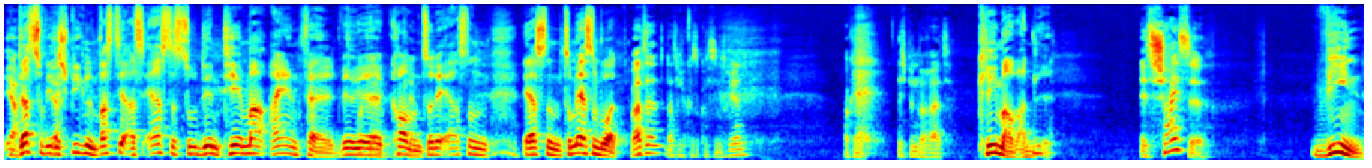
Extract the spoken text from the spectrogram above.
Ja, das zu ja. widerspiegeln, was dir als erstes zu dem Thema einfällt. Wir Okay, kommen zu der ersten, ersten, zum ersten Wort. Warte, lass mich kurz konzentrieren. Okay, ich bin bereit. Klimawandel. Ist scheiße. Wien.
